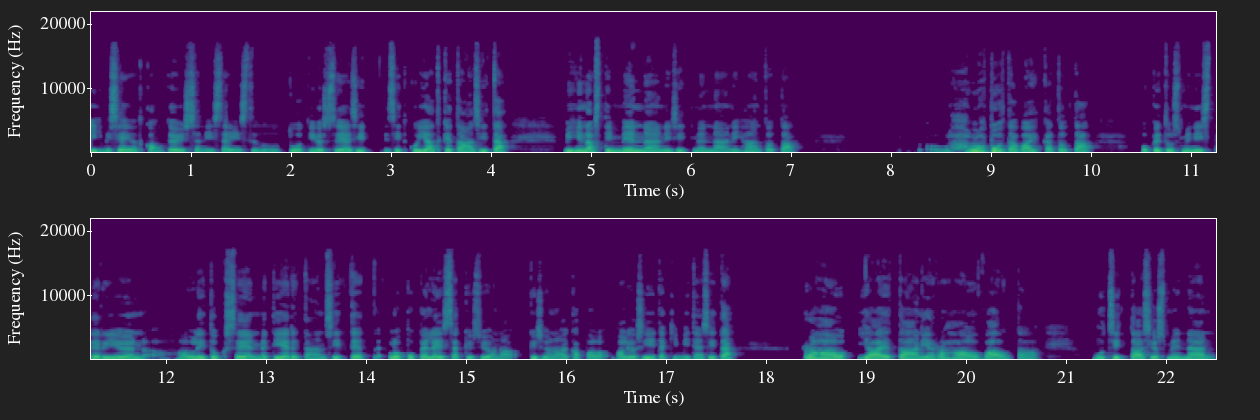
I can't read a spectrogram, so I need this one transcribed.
ihmisiä, jotka on töissä niissä instituutioissa. Ja sitten sit kun jatketaan sitä, mihin asti mennään, niin sitten mennään ihan tota, lopulta vaikka tota, opetusministeriön hallitukseen. Me tiedetään sitten, että loppupeleissä kyse on, kyse on aika pal- paljon siitäkin, miten sitä rahaa jaetaan ja rahaa on valtaa. Mutta sitten taas, jos mennään,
